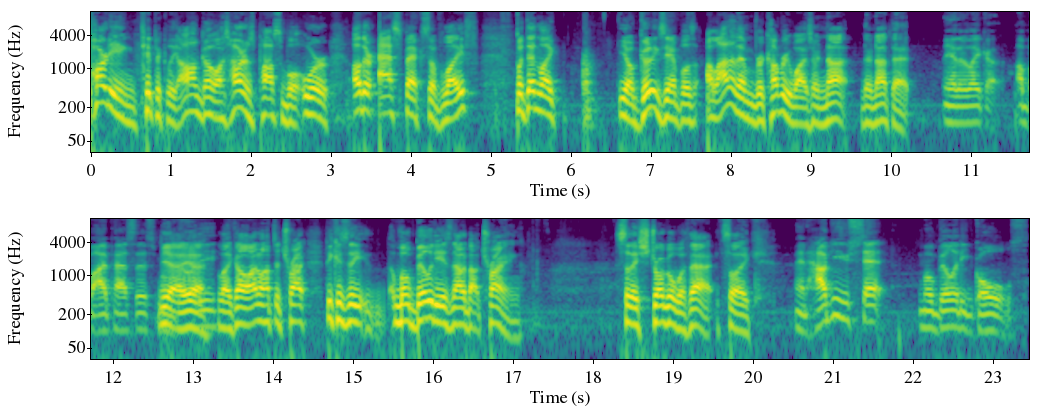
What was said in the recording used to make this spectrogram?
partying. Typically, I'll go as hard as possible, or other aspects of life. But then, like, you know, good examples. A lot of them, recovery wise, are not. They're not that. Yeah, they're like, uh, I'll bypass this. Yeah, yeah. Like, oh, I don't have to try because the mobility is not about trying. So they struggle with that. It's like, Man, how do you set mobility goals?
